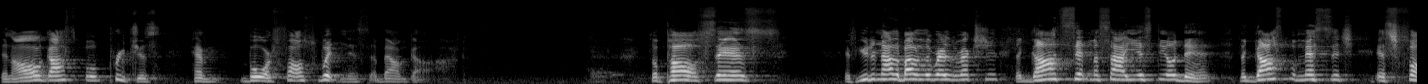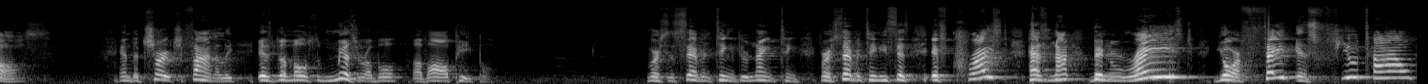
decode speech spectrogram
then all gospel preachers have bore false witness about God. So Paul says, if you deny the body of the resurrection, the God sent Messiah is still dead, the gospel message is false, and the church finally is the most miserable of all people. Verses 17 through 19. Verse 17, he says, If Christ has not been raised, your faith is futile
